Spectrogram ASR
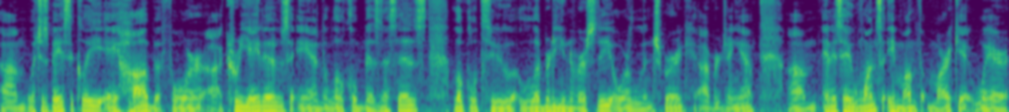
um, which is basically a hub for uh, creatives and local businesses local to Liberty University or Lynchburg, uh, Virginia. Um, and it's a once a month market where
